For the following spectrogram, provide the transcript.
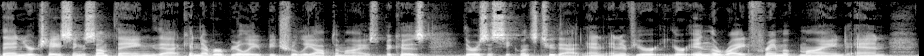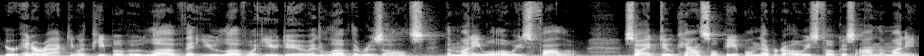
then you're chasing something that can never really be truly optimized because there is a sequence to that. And, and if you're you're in the right frame of mind and you're interacting with people who love that you love what you do and love the results, the money will always follow. So I do counsel people never to always focus on the money.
